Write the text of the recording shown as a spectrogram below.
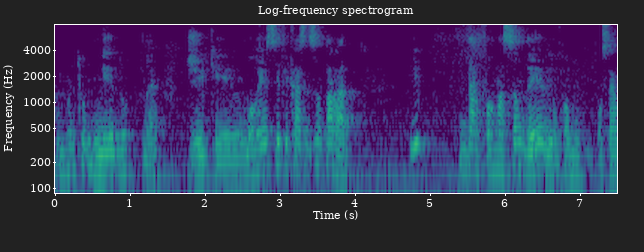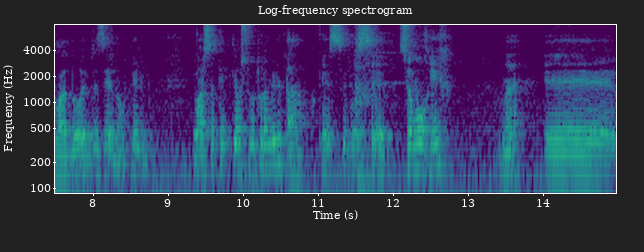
muito medo né, de que eu morresse e ficasse desamparado. E da formação dele, como conservador, ele dizia, não, filho, eu acho que você tem que ter uma estrutura militar, porque se você, se eu morrer, né, é,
